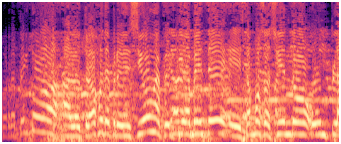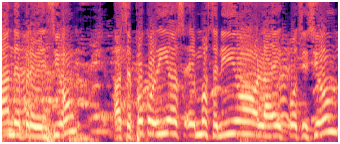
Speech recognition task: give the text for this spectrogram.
Con respecto a, los trabajos de prevención, efectivamente eh, estamos haciendo un plan de prevención. Hace pocos días hemos tenido la exposición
